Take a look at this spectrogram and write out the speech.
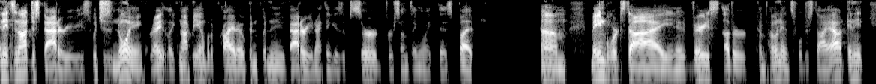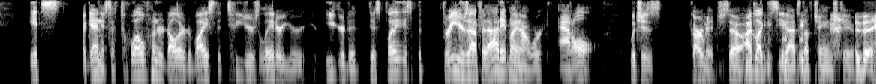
And it's not just batteries which is annoying right? Like not being able to pry it open put in a new battery and i think is absurd for something like this. But um, main boards die you know various other components will just die out and it it's again it's a $1200 device that two years later you're, you're eager to displace but three years after that it might not work at all which is garbage so i'd like to see that stuff change too Is it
